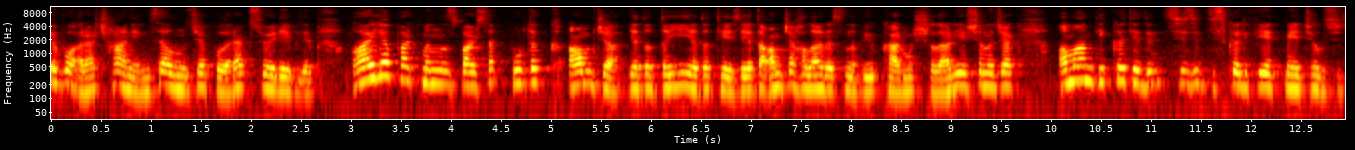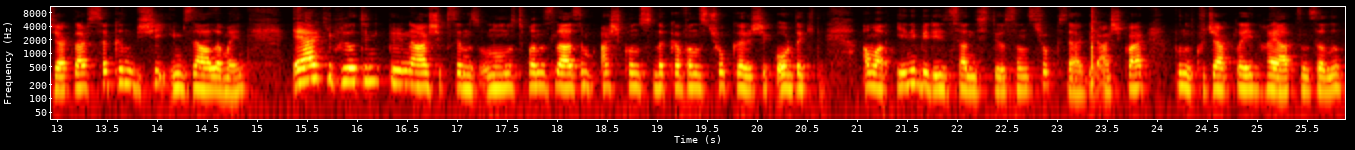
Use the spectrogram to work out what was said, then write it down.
ve bu araç hanenize alınacak olarak söyleyebilirim. Aile apartmanınız varsa burada amca ya da dayı ya da teyze ya da amca hala arasında büyük karmaşalar yaşanacak. Aman dikkat edin sizi diskalifiye etmeye çalışacaklar. Sakın bir şey imzalamayın. Eğer ki platonik birine aşıksanız onu unutmanız lazım. Aşk konusunda kafanız çok karışık oradaki. Ama yeni bir insan istiyorsanız çok güzel bir aşk var. Bunu kucaklayın, hayatınıza alın.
